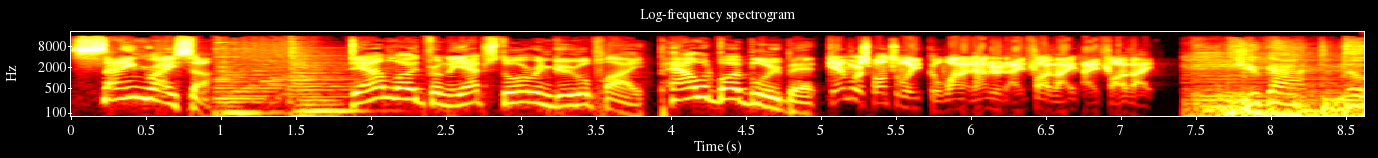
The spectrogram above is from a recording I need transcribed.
Same Racer. Download from the App Store and Google Play. Powered by Bluebet. Gamble responsibly. Call 1 800 858 858. You got to know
